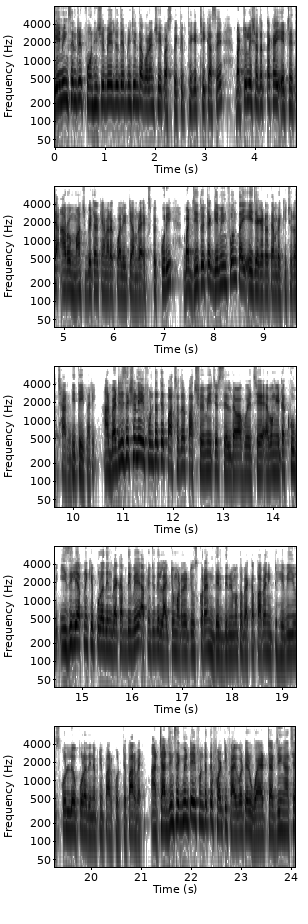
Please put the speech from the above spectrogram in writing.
গেমিং সেন্ট্রিক ফোন হিসেবে যদি আপনি চিন্তা করেন, সেই পার্সপেক্টিভ থেকে ঠিক আছে। বাট চল্লিশ হাজার টাকায় এর চাইতে আরও মাচ বেটার ক্যামেরা কোয়ালিটি আমরা এক্সপেক্ট করি। বাট যেহেতু এটা গেমিং ফোন তাই এই জায়গাটাতে আমরা কিছুটা ছাড় দিতেই পারি। আর ব্যাটারি সেকশনে এই ফোনটাতে পাঁচ হাজার পাঁচশো এমএইচ এর সেল দেওয়া হয়েছে এবং এটা খুব ইজিলি আপনাকে পুরো দিন ব্যাকআপ দিবে। আপনি যদি লাইট টু মডারেট ইউজ করেন, দেড় দিনের মতো ব্যাকআপ পাবেন, একটু হেভি ইউজ করলেও পুরো দিন আপনি পার করতে পারবেন। আর চার্জিং সেগমেন্টে এই ফোনটাতে ফর্টি ফাইভ ওয়াটের ওয়্যার চার্জিং আছে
